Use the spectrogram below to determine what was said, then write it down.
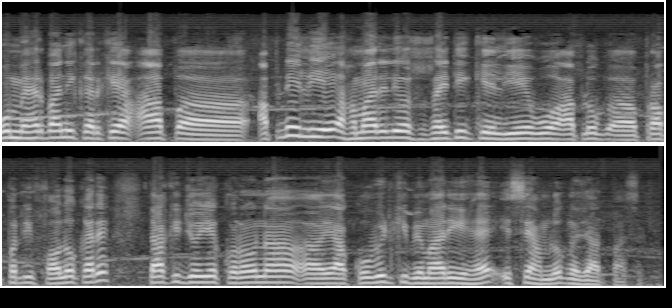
वो मेहरबानी करके आप uh, अपने लिए हमारे लिए और सोसाइटी के लिए वो आप लोग प्रॉपरली फॉलो करें ताकि जो ये कोरोना uh, या कोविड की बीमारी है इससे हम लोग निजात पा सकें।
